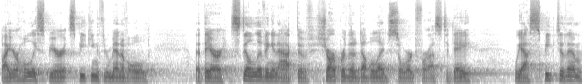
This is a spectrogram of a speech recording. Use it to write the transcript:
by your Holy Spirit, speaking through men of old, that they are still living and active, sharper than a double edged sword for us today. We ask, speak to them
